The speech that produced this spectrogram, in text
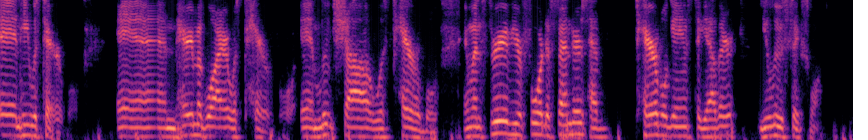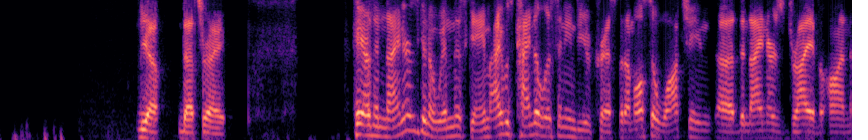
and he was terrible and Harry Maguire was terrible, and Luke Shaw was terrible. And when three of your four defenders have terrible games together, you lose 6 1. Yeah, that's right. Hey, are the Niners going to win this game? I was kind of listening to you, Chris, but I'm also watching uh, the Niners drive on.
